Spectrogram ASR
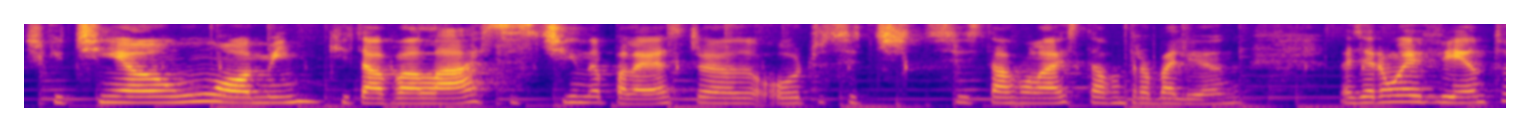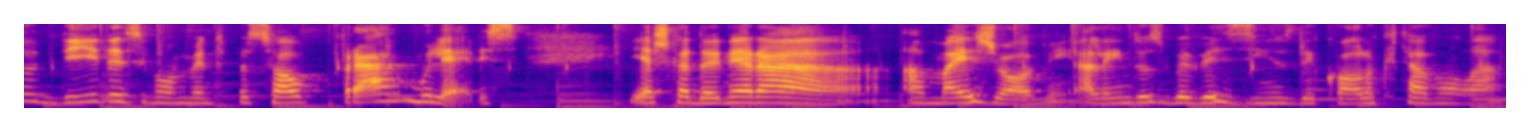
Acho que tinha um homem que estava lá assistindo a palestra, outros se, se estavam lá estavam trabalhando. Mas era um evento de desenvolvimento pessoal para mulheres. E acho que a Dani era a mais jovem, além dos bebezinhos de colo que estavam lá.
